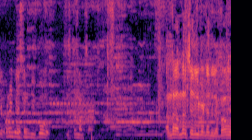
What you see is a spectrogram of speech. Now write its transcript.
రిప్రజెంటేషన్ మీకు ఇస్తున్నాం సార్. అందరూ అందరూ చేతులు పెట్టేదిలే బాబు.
